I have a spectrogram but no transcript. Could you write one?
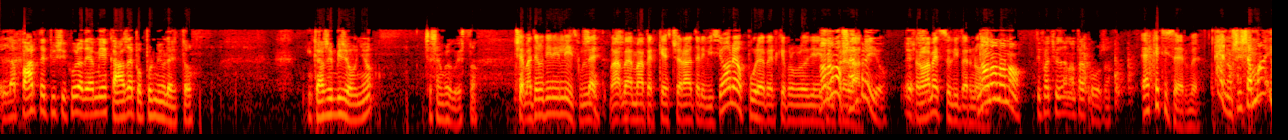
La parte più sicura della mia casa è proprio il mio letto. In caso di bisogno c'è sempre questo. Cioè, ma te lo tieni lì sul Sì, letto? Ma, ma- ma perché c'era la televisione oppure perché proprio lo tieni No, no, no, sempre là? sempre io. Eh, Cioè, non l'ha messo lì per noi? No, no, no, no, ti faccio vedere un'altra cosa. E a che ti serve? Eh, non si sa mai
